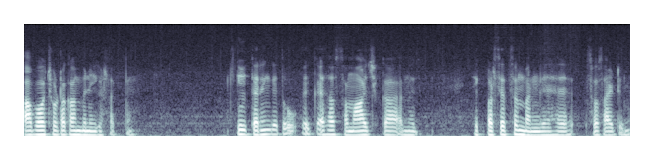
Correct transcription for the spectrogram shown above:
आप बहुत छोटा काम भी नहीं कर सकते। ये करेंगे तो एक ऐसा समाज का एक परसेप्शन बन गया है सोसाइटी में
